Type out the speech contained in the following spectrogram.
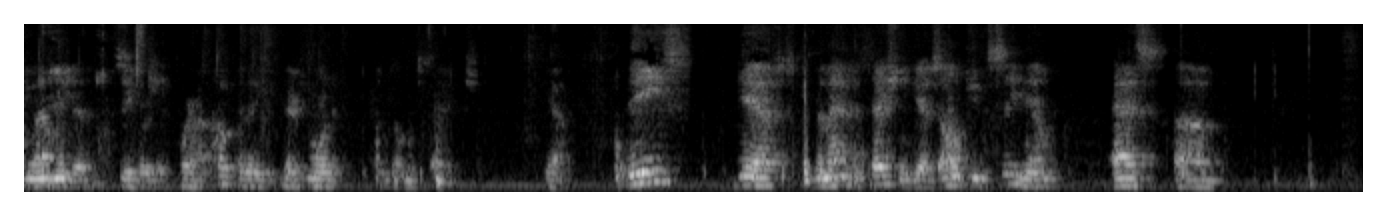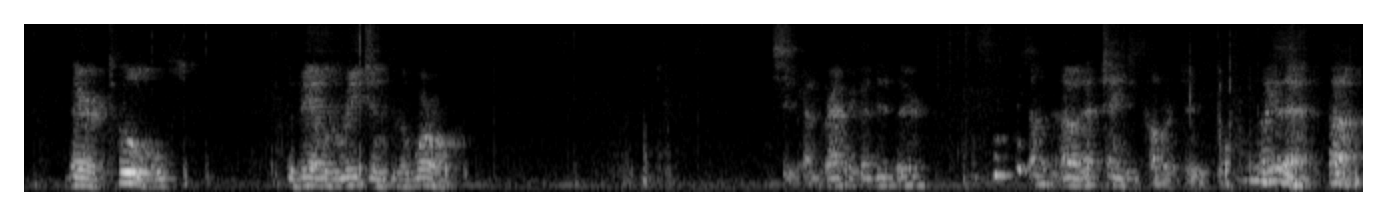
Allow me to see where, the, where hopefully there's more that comes on this page. Yeah. These gifts, the manifestation gifts, I want you to see them as um, they're tools to be able to reach into the world. See what kind of graphic I did there? Something, oh, that changed the color too. Look at that. Huh.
